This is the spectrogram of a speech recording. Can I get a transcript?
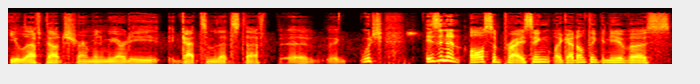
You left out Sherman. We already got some of that stuff, uh, which isn't at all surprising. Like, I don't think any of us,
